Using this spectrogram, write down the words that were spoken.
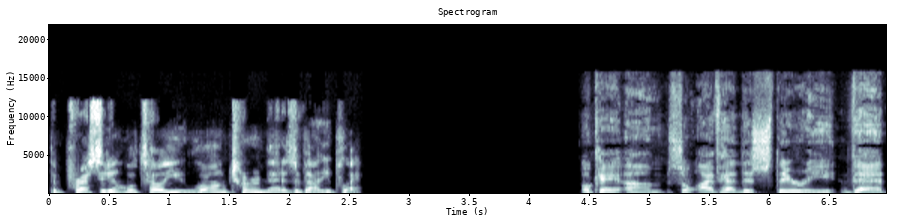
The precedent will tell you long term that is a value play. Okay, um, so I've had this theory that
